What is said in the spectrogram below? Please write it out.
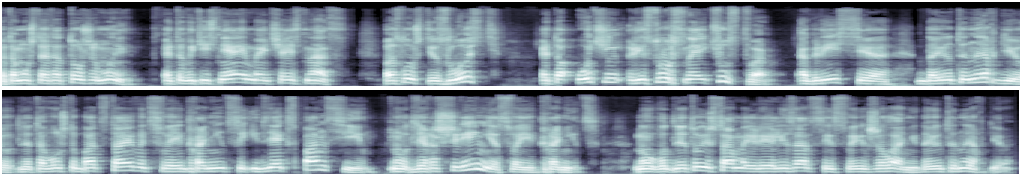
потому что это тоже мы, это вытесняемая часть нас. Послушайте, злость это очень ресурсное чувство. Агрессия дает энергию для того, чтобы отстаивать свои границы и для экспансии, ну, для расширения своих границ. Но вот для той самой реализации своих желаний дает энергию.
